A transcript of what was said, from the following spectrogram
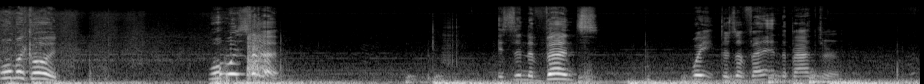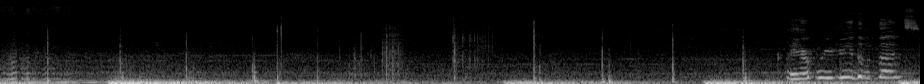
Oh my god! What was that? It's in the event! Wait, there's a vent in the bathroom. I hear breathing in the vents.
